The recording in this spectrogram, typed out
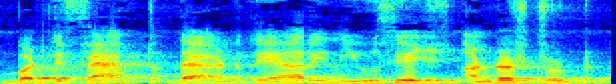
but the fact that they are in usage understood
